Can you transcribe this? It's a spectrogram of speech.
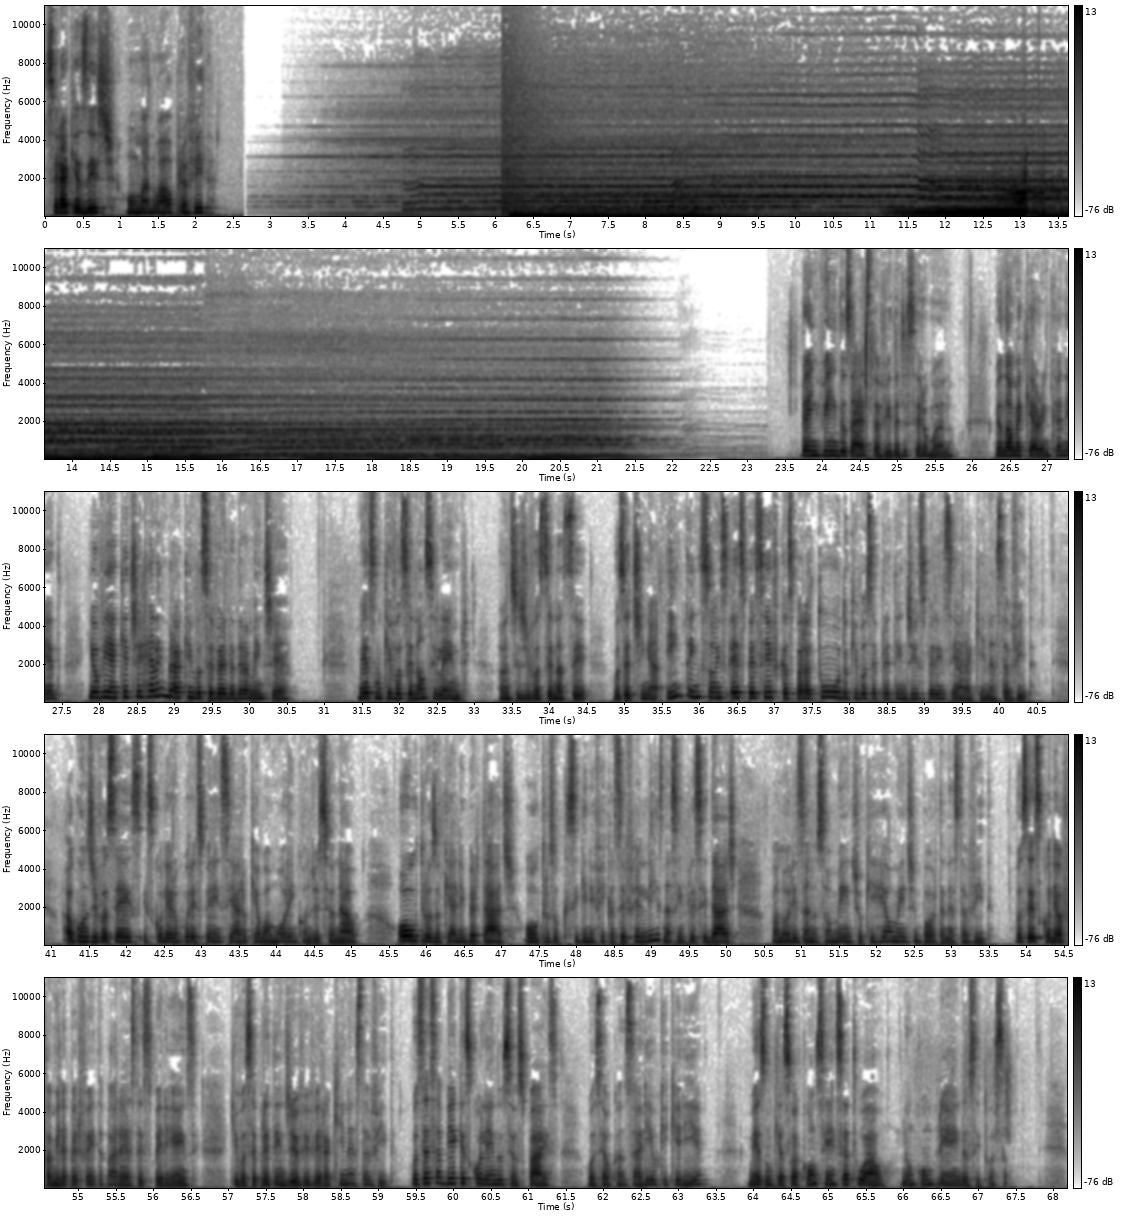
Será que existe um manual para a vida? Bem-vindos a esta vida de ser humano. Meu nome é Karen Canedo e eu vim aqui te relembrar quem você verdadeiramente é. Mesmo que você não se lembre, antes de você nascer, você tinha intenções específicas para tudo que você pretendia experienciar aqui nesta vida. Alguns de vocês escolheram por experienciar o que é o amor incondicional, outros o que é a liberdade, outros o que significa ser feliz na simplicidade, valorizando somente o que realmente importa nesta vida. Você escolheu a família perfeita para esta experiência que você pretendia viver aqui nesta vida. Você sabia que escolhendo os seus pais, você alcançaria o que queria, mesmo que a sua consciência atual não compreenda a situação.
